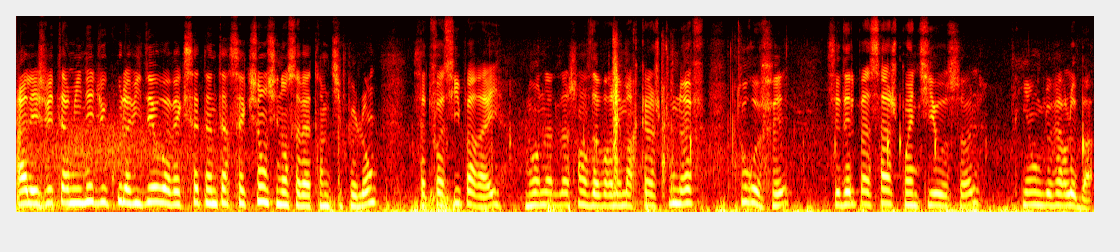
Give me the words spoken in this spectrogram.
Allez, je vais terminer du coup la vidéo avec cette intersection, sinon ça va être un petit peu long. Cette fois-ci pareil, nous on a de la chance d'avoir les marquages tout neufs, tout refait. C'est dès le passage pointillé au sol, triangle vers le bas.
